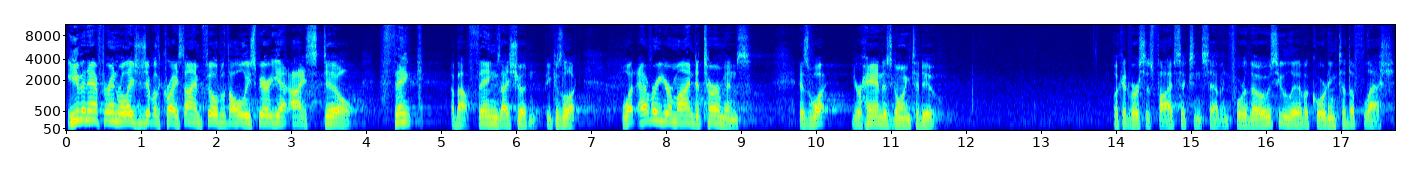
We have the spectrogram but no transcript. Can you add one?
Even after in relationship with Christ, I am filled with the Holy Spirit, yet I still think about things I shouldn't. Because look, whatever your mind determines is what your hand is going to do. Look at verses 5, 6, and 7. For those who live according to the flesh,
